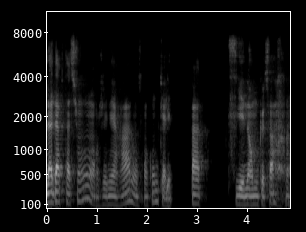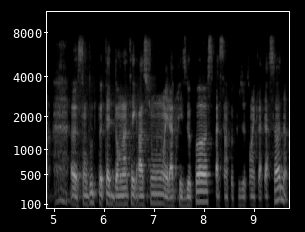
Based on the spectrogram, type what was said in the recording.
L'adaptation, en général, on se rend compte qu'elle n'est pas si énorme que ça. Euh, sans doute peut-être dans l'intégration et la prise de poste, passer un peu plus de temps avec la personne.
